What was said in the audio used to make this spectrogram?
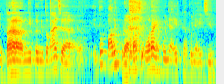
kita ngitung-ngitung aja, itu paling berapa sih orang yang punya sudah punya izin,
